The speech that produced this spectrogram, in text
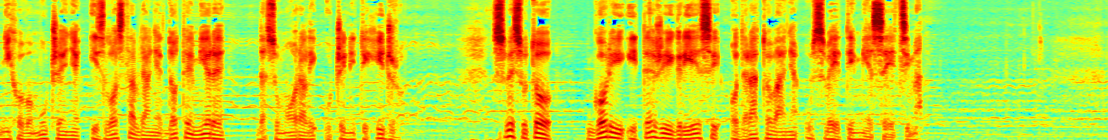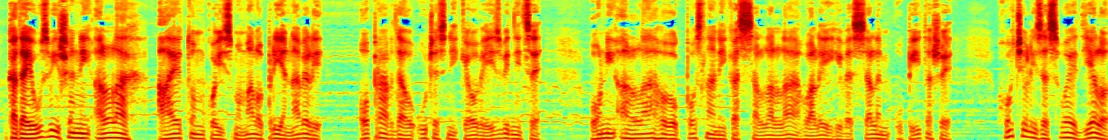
njihovo mučenje i zlostavljanje do te mjere da su morali učiniti hidžru. Sve su to gori i teži grijesi od ratovanja u svetim mjesecima. Kada je uzvišeni Allah ajetom koji smo malo prije naveli opravdao učesnike ove izvidnice, oni Allahovog poslanika sallallahu alaihi veselem upitaše hoće li za svoje dijelo,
